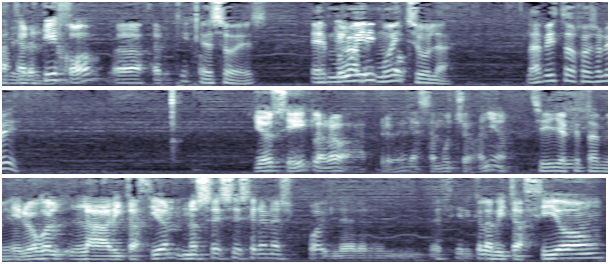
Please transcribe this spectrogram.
Acertijo, acertijo. Eso es. Es ¿Tú lo has muy, muy chula. ¿La has visto, José Luis? Yo sí, claro, pero ya hace muchos años. Sí, yo es que Y también. luego la habitación, no sé si será un spoiler decir que la habitación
